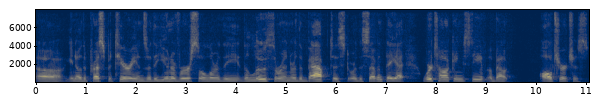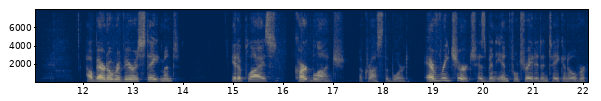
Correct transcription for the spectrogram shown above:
uh, you know, the Presbyterians or the Universal or the, the Lutheran or the Baptist or the Seventh day. We're talking, Steve, about all churches. Alberto Rivera's statement, it applies carte blanche across the board. Every church has been infiltrated and taken over.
